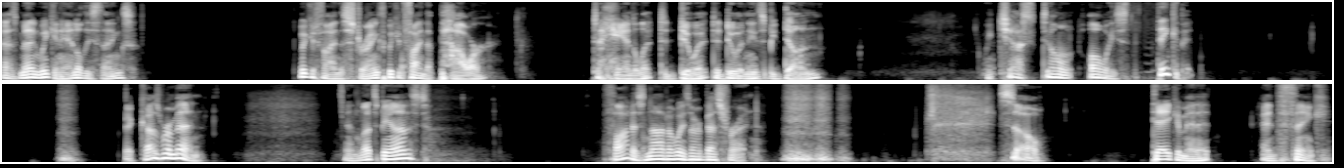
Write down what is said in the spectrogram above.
as men, we can handle these things. We could find the strength, we could find the power to handle it, to do it, to do what needs to be done. We just don't always think of it because we're men. And let's be honest, thought is not always our best friend. so take a minute and think.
